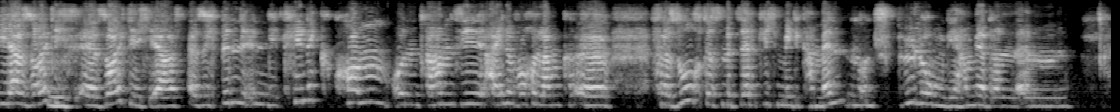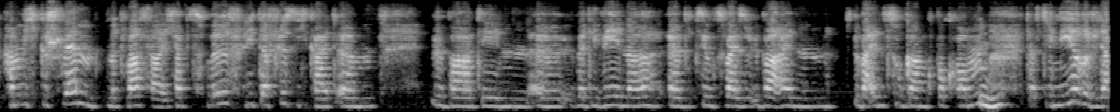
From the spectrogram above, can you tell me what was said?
Ja, sollte ich, äh, sollte ich erst. Also ich bin in die Klinik gekommen und da haben sie eine Woche lang äh, versucht, das mit sämtlichen Medikamenten und Spülungen, die haben ja dann, ähm, haben mich geschwemmt mit Wasser. Ich habe zwölf Liter Flüssigkeit ähm, über, den, äh, über die Vene äh, beziehungsweise über einen, über einen Zugang bekommen, mhm. dass die Niere wieder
